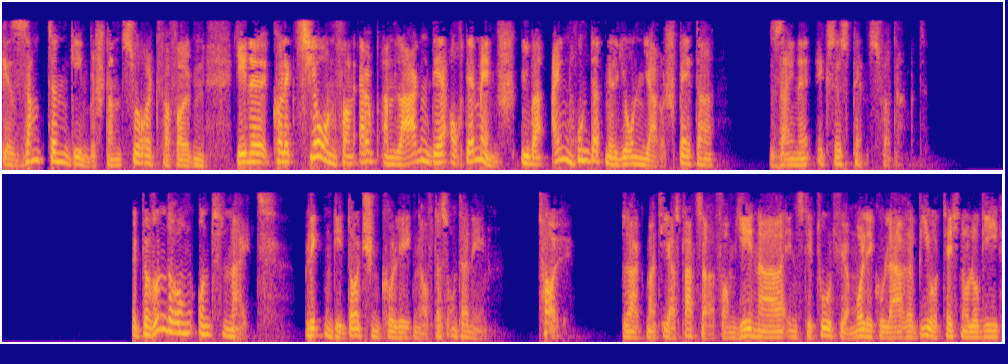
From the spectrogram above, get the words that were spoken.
gesamten Genbestand zurückverfolgen, jene Kollektion von Erbanlagen, der auch der Mensch über 100 Millionen Jahre später seine Existenz verdankt. Mit Bewunderung und Neid blicken die deutschen Kollegen auf das Unternehmen. Toll, sagt Matthias Platzer vom Jenaer Institut für molekulare Biotechnologie,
